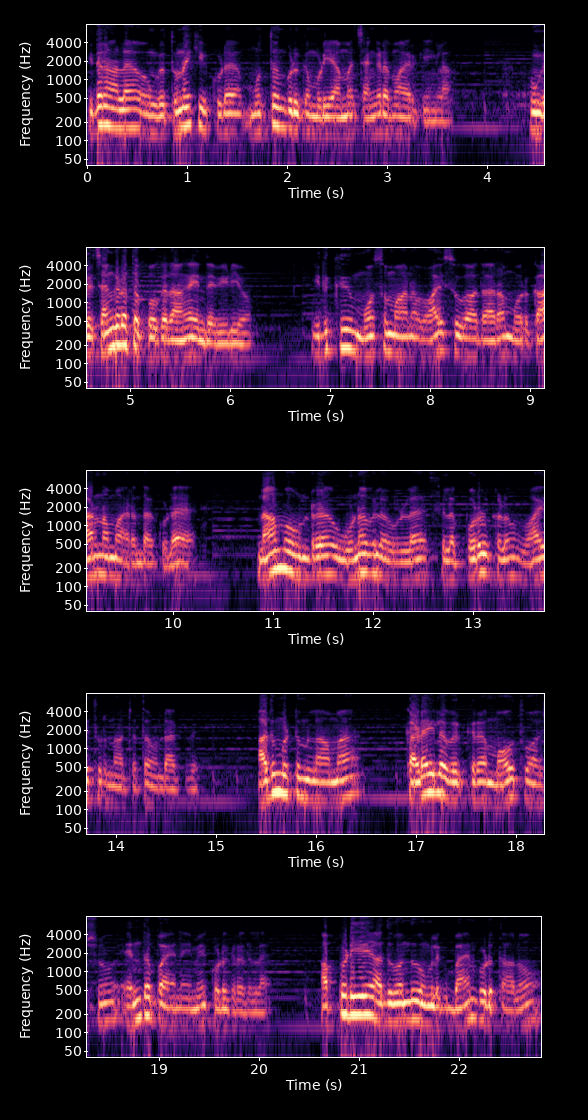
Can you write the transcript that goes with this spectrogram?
இதனால உங்க துணைக்கு கூட முத்தம் கொடுக்க முடியாம சங்கடமா இருக்கீங்களா? உங்க சங்கடத்தை போக்கதாங்க இந்த வீடியோ. இதுக்கு மோசமான வாய் சுகாதாரம் ஒரு காரணமா இருந்தா கூட நாம் உண்ற உணவில் உள்ள சில பொருட்களும் வாய் துர்நாற்றத்தை உண்டாக்குது. அது மட்டும் இல்லாமல் கடையில் விற்கிற மவுத் வாஷும் எந்த பயனையுமே கொடுக்கறதில்ல. அப்படியே அது வந்து உங்களுக்கு பயன் கொடுத்தாலும்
